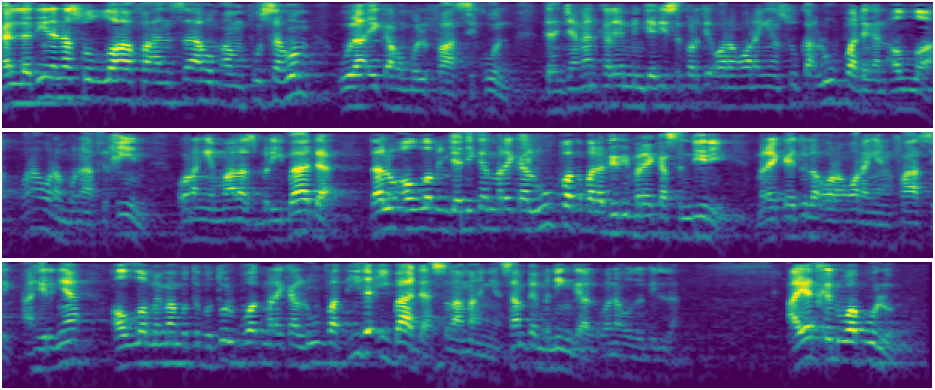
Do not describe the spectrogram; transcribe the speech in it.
kalladzina nasullaha fa ansahum anfusahum ulaika humul fasiqun." Dan jangan kalian menjadi seperti orang-orang yang suka lupa dengan Allah, orang-orang munafikin, orang yang malas beribadah. Lalu Allah menjadikan mereka lupa kepada diri mereka sendiri. Mereka itulah orang-orang yang fasik. Akhirnya Allah memang betul-betul buat mereka lupa tidak ibadah selamanya sampai meninggal. Wa naudzubillah. Ayat ke-20.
